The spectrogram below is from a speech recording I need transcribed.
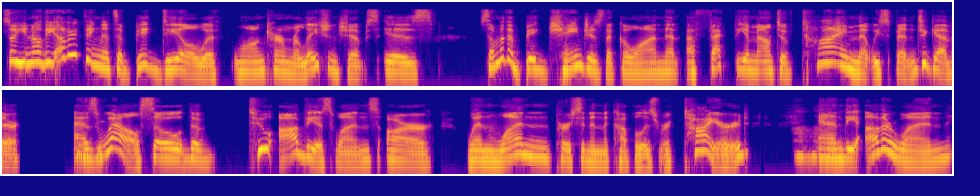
So, you know, the other thing that's a big deal with long-term relationships is some of the big changes that go on that affect the amount of time that we spend together as mm-hmm. well. So the two obvious ones are when one person in the couple is retired uh-huh. And the other one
